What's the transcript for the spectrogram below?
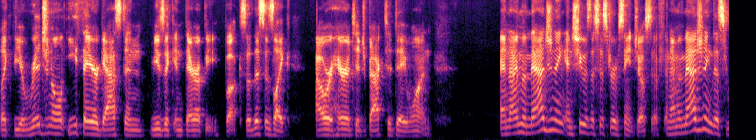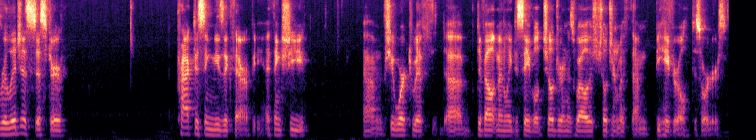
like the original E. Thayer Gaston Music and Therapy book. So this is like our heritage back to day one. And I'm imagining, and she was a sister of Saint Joseph, and I'm imagining this religious sister practicing music therapy. I think she um, she worked with uh, developmentally disabled children as well as children with um, behavioral disorders.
